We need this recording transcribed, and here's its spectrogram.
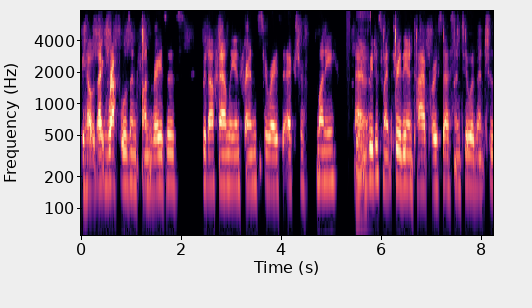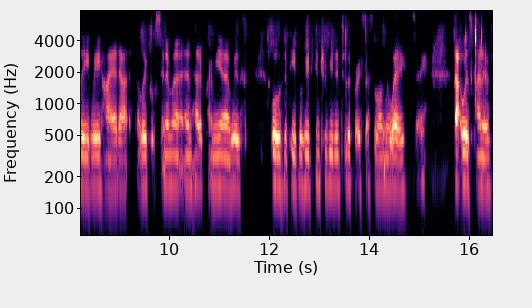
we held like raffles and fundraisers with our family and friends to raise the extra money. And Yeah. we just went through the entire process until eventually we hired out a local cinema and had a premiere with all of the people who'd contributed to the process along the way. So that was kind of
